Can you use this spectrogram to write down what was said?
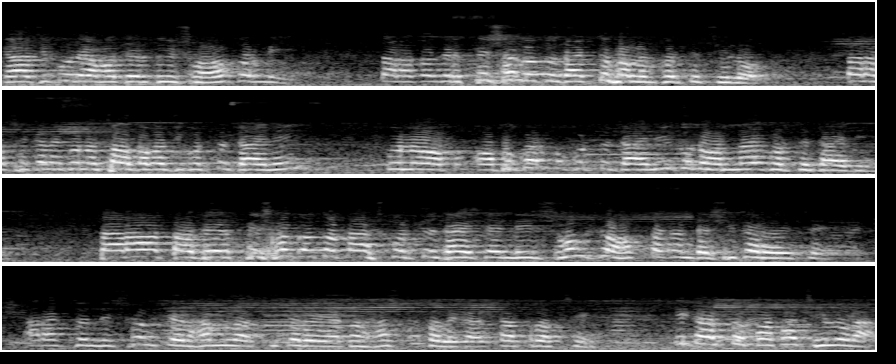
গাজীপুরে আমাদের দুই সহকর্মী, তারা তাদের পেশাগত দায়িত্ব পালন করতেছিল। তারা সেখানে কোনো চাঁদাবাজি করতে যায়নি, কোনো অপ- অপকর্ম করতে যায়নি, কোনো অন্যায় করতে চায়নি তারা তাদের পেশাগত কাজ করতে চাইছে নৃশংস হত্যাকাণ্ডের শিকার হয়েছে। আর একজন নৃশংসের হামলার শিকার হয়ে এখন হাসপাতালে কাতরাচ্ছে। এটার তো কথা ছিল না।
